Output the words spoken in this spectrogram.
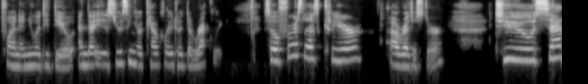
for an annuity due, and that is using your calculator directly. So first, let's clear our register. To set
